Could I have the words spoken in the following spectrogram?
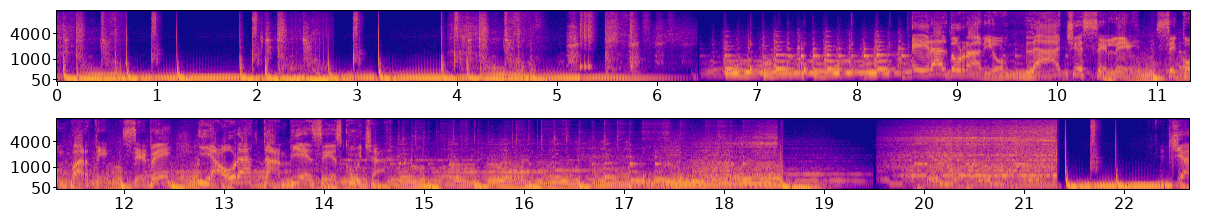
Heraldo Radio, la H se lee, se comparte, se ve y ahora también se escucha.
